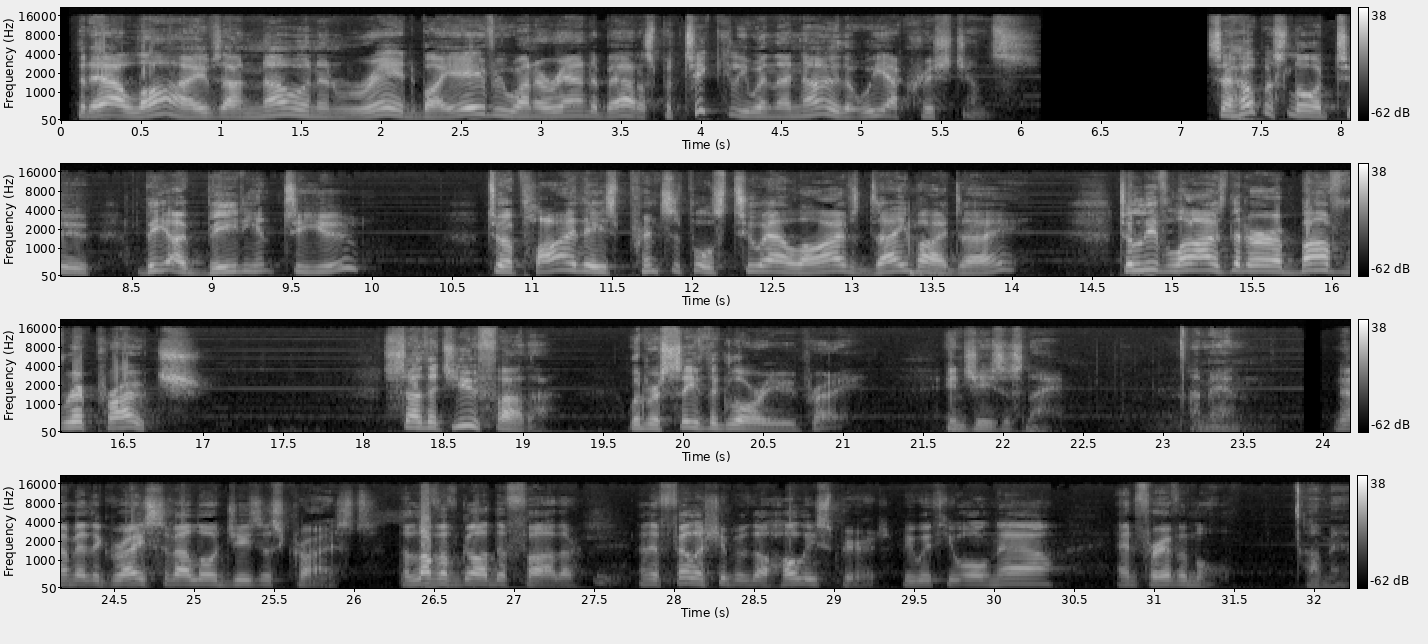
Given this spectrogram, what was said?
that our lives are known and read by everyone around about us, particularly when they know that we are Christians. So help us, Lord, to be obedient to you, to apply these principles to our lives day by day, to live lives that are above reproach, so that you, Father, would receive the glory, we pray. In Jesus' name. Amen. Now may the grace of our Lord Jesus Christ, the love of God the Father, and the fellowship of the Holy Spirit be with you all now and forevermore. Amen.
